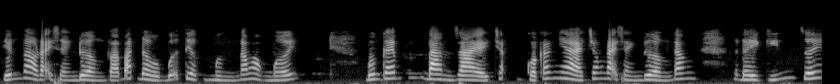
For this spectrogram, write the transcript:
tiến vào đại sảnh đường và bắt đầu bữa tiệc mừng năm học mới bốn cái bàn dài của các nhà trong đại sảnh đường đang đầy kín dưới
